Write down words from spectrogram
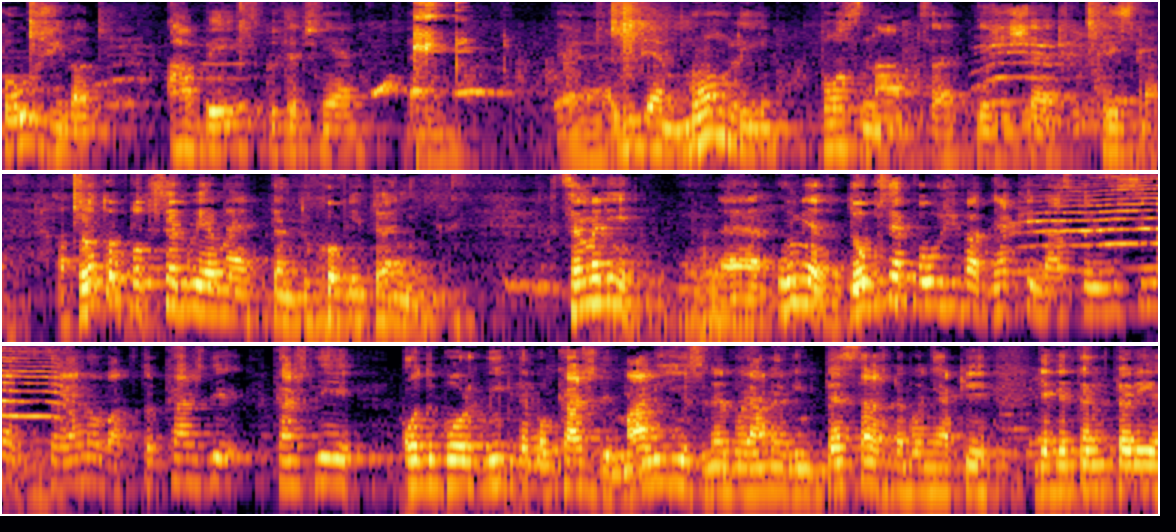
používat, aby skutečně eh, eh, lidé mohli poznat Ježíše Krista. A proto potřebujeme ten duchovní trénink. Chceme-li umět dobře používat nějaký nástroj, musíme trénovat. To každý, každý odborník, nebo každý malíř, nebo já nevím, tesař, nebo nějaký, nějaký ten, který,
